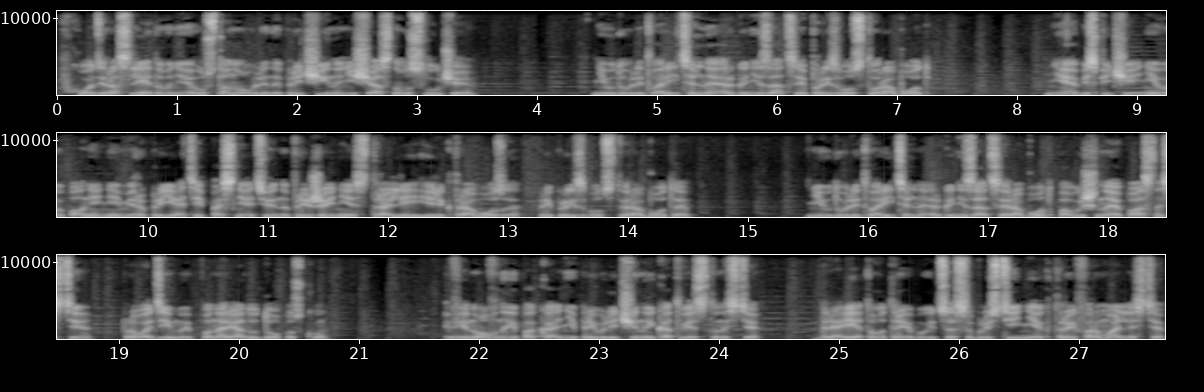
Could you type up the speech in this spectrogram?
В ходе расследования установлены причины несчастного случая. Неудовлетворительная организация производства работ, необеспечение выполнения мероприятий по снятию напряжения с троллей электровоза при производстве работы – неудовлетворительная организация работ повышенной опасности, проводимой по наряду допуску. Виновные пока не привлечены к ответственности. Для этого требуется соблюсти некоторые формальности.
